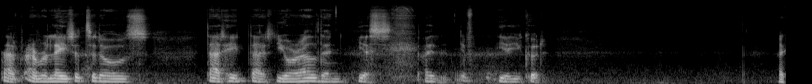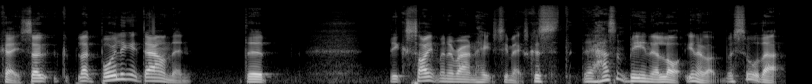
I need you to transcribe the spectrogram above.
that are related to those that that URL, then yes, I, if, yeah, you could. Okay, so like boiling it down, then the the excitement around HTMX because there hasn't been a lot. You know, I saw that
